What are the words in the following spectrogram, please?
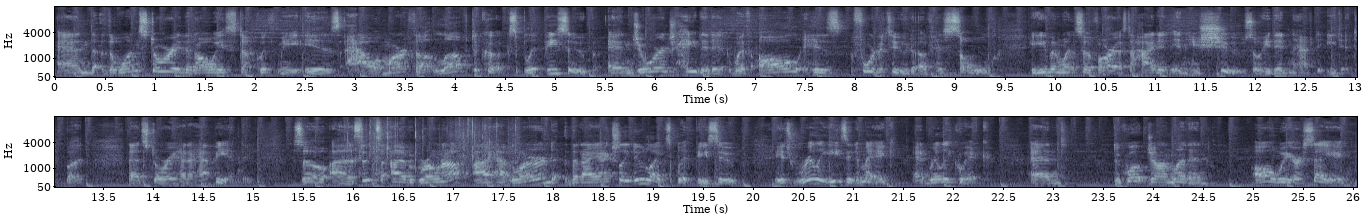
And the one story that always stuck with me is how Martha loved to cook split pea soup and George hated it with all his fortitude of his soul. He even went so far as to hide it in his shoe so he didn't have to eat it, but that story had a happy ending. So uh, since I've grown up, I have learned that I actually do like split pea soup. It's really easy to make and really quick. And to quote John Lennon, all we are saying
